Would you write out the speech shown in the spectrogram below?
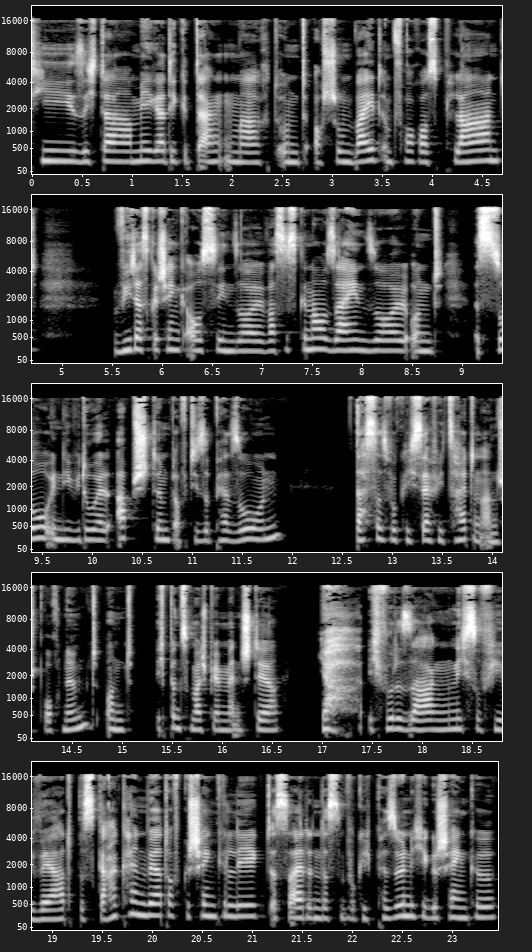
die sich da mega die Gedanken macht und auch schon weit im Voraus plant, wie das Geschenk aussehen soll, was es genau sein soll und es so individuell abstimmt auf diese Person, dass das wirklich sehr viel Zeit in Anspruch nimmt. Und ich bin zum Beispiel ein Mensch, der ja, ich würde sagen, nicht so viel Wert bis gar keinen Wert auf Geschenke legt. Es sei denn, das sind wirklich persönliche Geschenke.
